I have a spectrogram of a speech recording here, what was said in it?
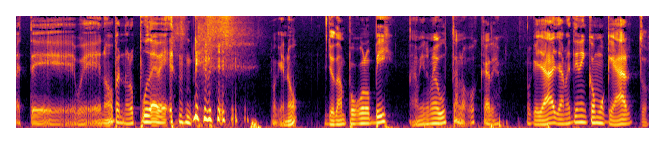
este, bueno, pero no los pude ver. porque no, yo tampoco los vi. A mí no me gustan los Óscares. Porque ya, ya me tienen como que harto.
